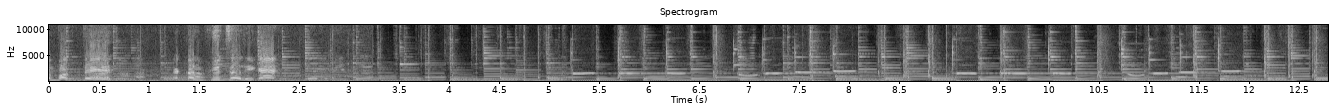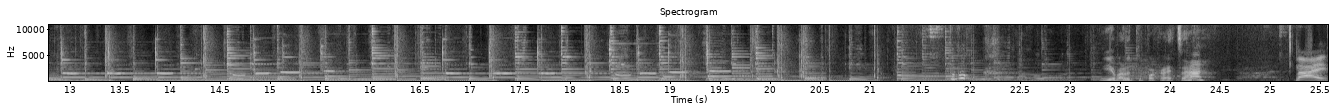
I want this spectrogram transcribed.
काय बघते? कन्फ्युज झाली काय? ये मला तू पकडायचं हा? नाही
